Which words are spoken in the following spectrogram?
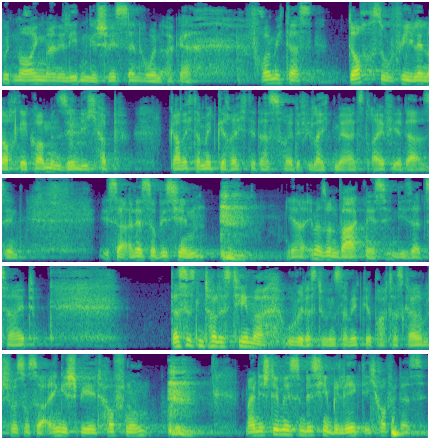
Guten Morgen, meine lieben Geschwister in Hohenacker. Ich freue mich, dass doch so viele noch gekommen sind. Ich habe gar nicht damit gerechnet, dass heute vielleicht mehr als drei, vier da sind. Ist ja alles so ein bisschen, ja, immer so ein Wagnis in dieser Zeit. Das ist ein tolles Thema, Uwe, das du uns da mitgebracht hast, gerade am Schluss noch so eingespielt, Hoffnung. Meine Stimme ist ein bisschen belegt. Ich hoffe, das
